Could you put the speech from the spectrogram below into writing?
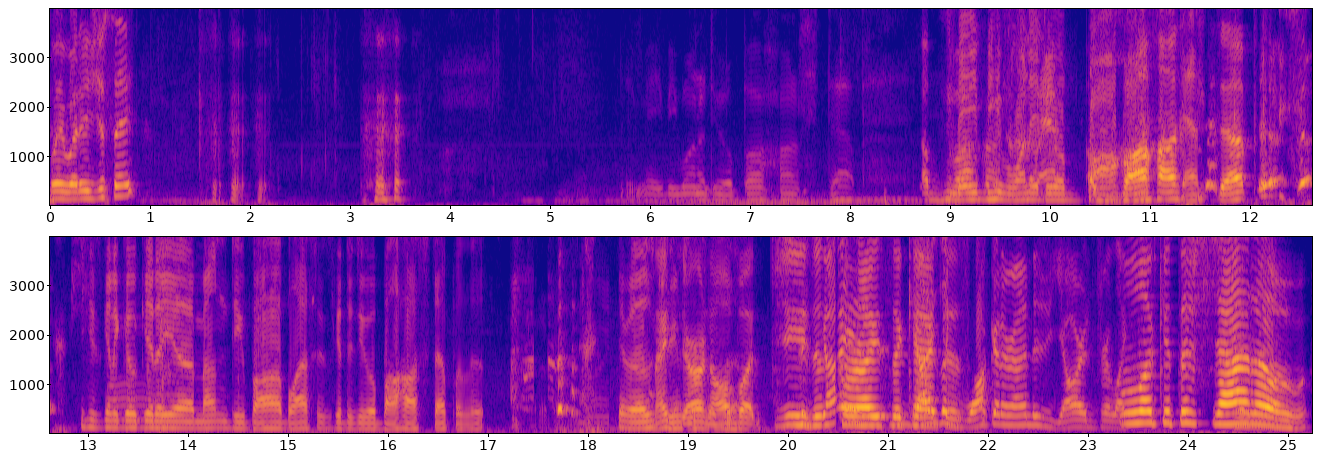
Wait, what did you just say? Maybe want to do a Baja step. A Maybe Baja want to do a step. Baja, Baja step. step. He's gonna go get a uh, Mountain Dew Baja Blast. He's gonna do a Baja step with it. Yeah, but those Nice yard and all, so but Jesus guy- Christ, the this guy's, like walking around his yard for like. Look at the shadow.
